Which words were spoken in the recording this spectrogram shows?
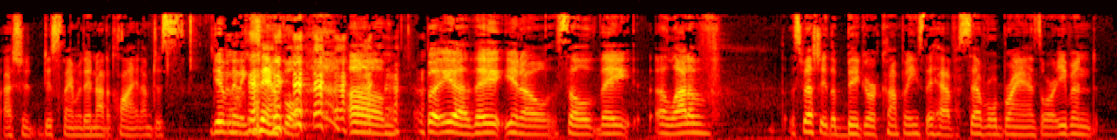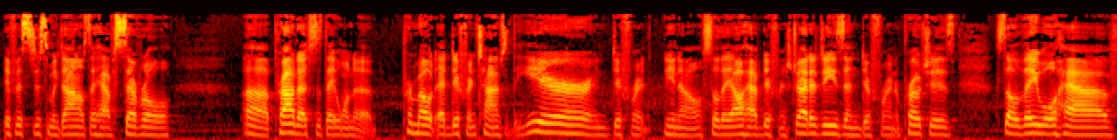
I should disclaimer, they're not a client. I'm just giving an example. um, but yeah, they, you know, so they, a lot of, especially the bigger companies, they have several brands, or even if it's just McDonald's, they have several uh, products that they want to promote at different times of the year and different, you know, so they all have different strategies and different approaches. So they will have,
